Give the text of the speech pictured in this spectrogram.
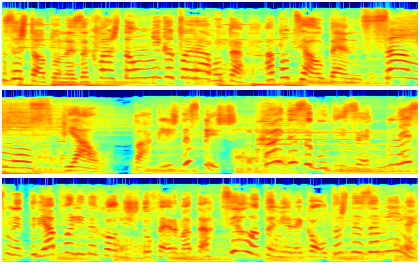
защото не захващал никаква работа, а по цял ден само спял. Пак ли ще спиш? Хайде, събуди се! Днес не трябва ли да ходиш до фермата? Цялата ми реколта ще замине!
